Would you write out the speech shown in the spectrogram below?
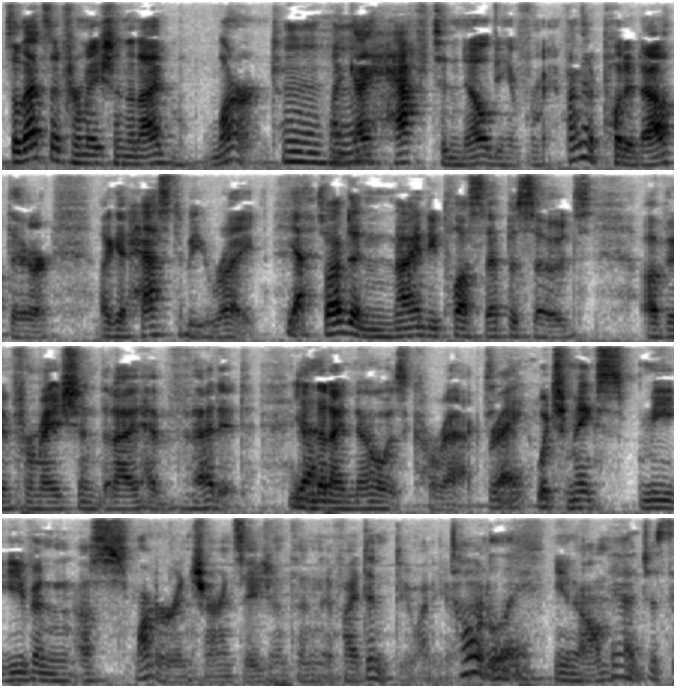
So that's information that I've learned. Mm-hmm. Like I have to know the information. If I'm going to put it out there, like it has to be right. Yeah. So I've done 90 plus episodes of information that I have vetted Yeah. and that I know is correct. Right. Which makes me even a smarter insurance agent than if I didn't do any of that. Totally. You know. Yeah, it just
